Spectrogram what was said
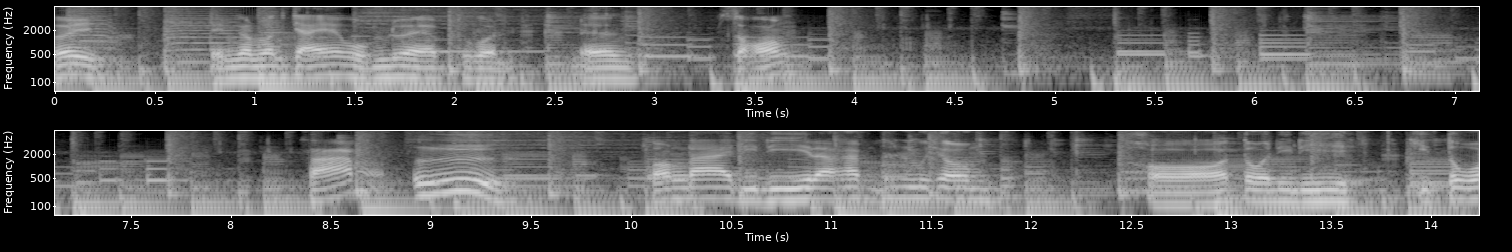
เฮ้ย เป็นกำลังใจให้ผมด้วยครับทุกคนหนึ่งสองสามอือต้องได้ดีๆแล้วครับท่านผู้ชม ขอตัวดีๆ กี่ตัว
